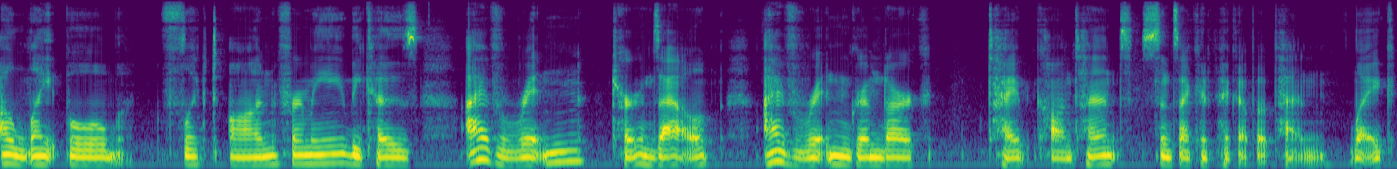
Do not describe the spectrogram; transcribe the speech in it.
a light bulb flicked on for me because I've written, turns out, I've written grimdark type content since I could pick up a pen. Like,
